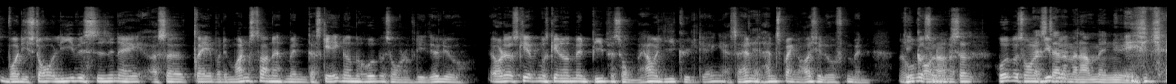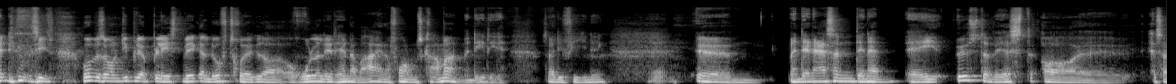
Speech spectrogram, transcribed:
hvor de står lige ved siden af, og så dræber det monstrene, men der sker ikke noget med hovedpersonerne, fordi det er jo... Jo, der sker måske noget med en biperson, men han var ligegyldig, ikke? Altså, han, ja. han springer også i luften, men, men går nok, så hovedpersonerne, de bliver, man ham med en ny. ja, det er præcis. Hovedpersonerne, de bliver blæst væk af lufttrykket og, og, ruller lidt hen ad vejen og får nogle skrammer, men det er det. Så er de fine, ikke? Ja. Øhm, men den er sådan, den er, er i øst og vest, og øh, altså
